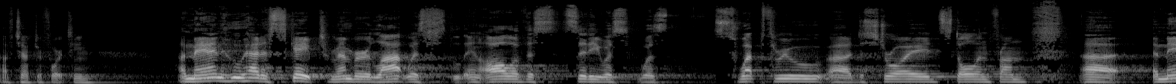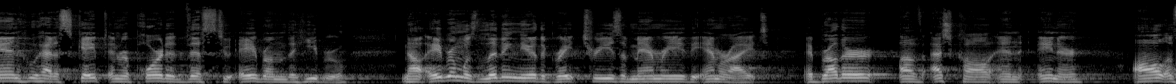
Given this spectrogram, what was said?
of chapter 14. A man who had escaped, remember, Lot was in all of this city, was, was swept through, uh, destroyed, stolen from. Uh, a man who had escaped and reported this to Abram the Hebrew. Now, Abram was living near the great trees of Mamre the Amorite, a brother of Eshcol and Aner, all of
